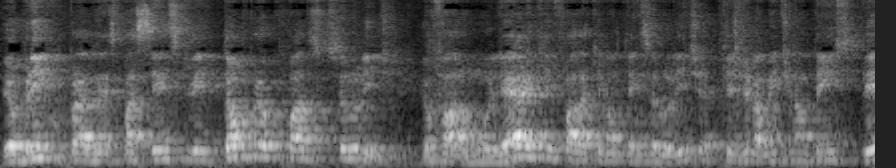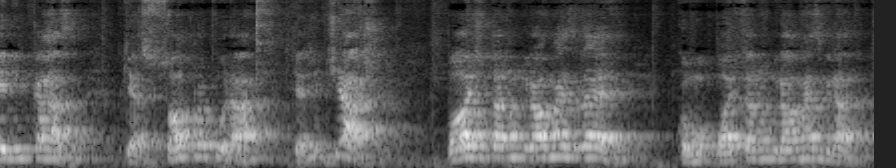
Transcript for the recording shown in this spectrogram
Eu brinco para as minhas pacientes que vêm tão preocupadas com celulite. Eu falo, mulher que fala que não tem celulite é porque geralmente não tem espelho em casa, porque é só procurar que a gente acha. Pode estar num grau mais leve, como pode estar num grau mais grave,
